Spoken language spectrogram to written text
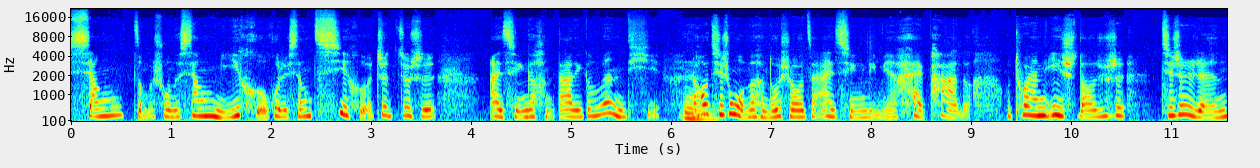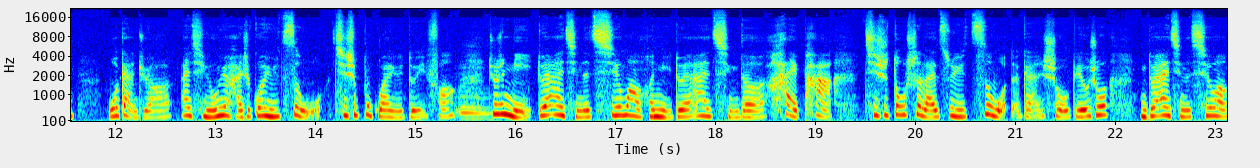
相怎么说呢？相弥合或者相契合，这就是爱情一个很大的一个问题。然后其实我们很多时候在爱情里面害怕的，我突然意识到，就是其实人。我感觉啊，爱情永远还是关于自我，其实不关于对方。嗯就是你对爱情的期望和你对爱情的害怕，其实都是来自于自我的感受。比如说，你对爱情的期望，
